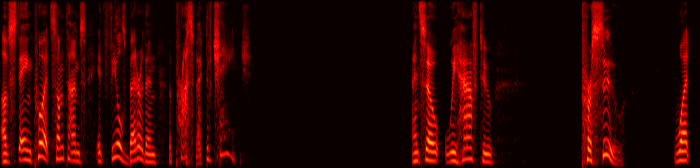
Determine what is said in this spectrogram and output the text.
of staying put, sometimes it feels better than the prospect of change. And so we have to pursue what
